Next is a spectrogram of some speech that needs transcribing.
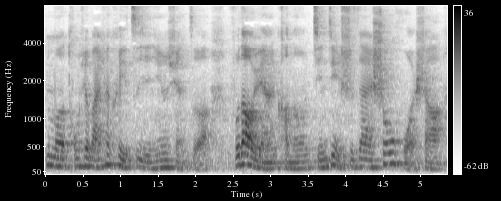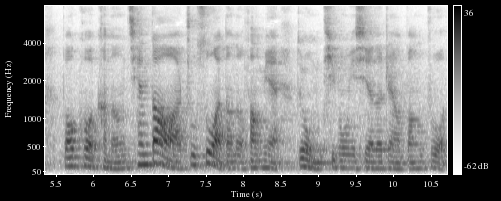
那么同学完全可以自己进行选择，辅导员可能仅仅是在。生活上，包括可能签到啊、住宿啊等等方面，对我们提供一些的这样帮助。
